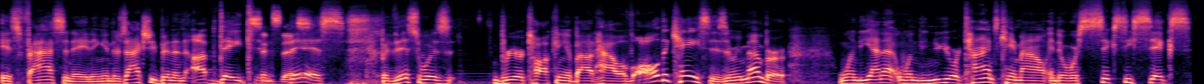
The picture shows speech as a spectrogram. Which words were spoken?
is fascinating, and there's actually been an update since this. this but this was Breer talking about how of all the cases, and remember when the when the New York Times came out and there were 66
